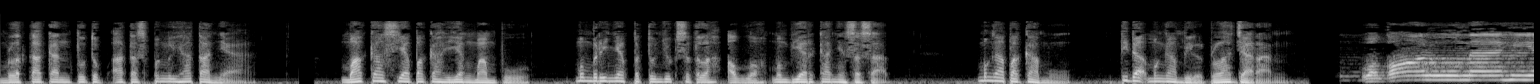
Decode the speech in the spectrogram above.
meletakkan tutup atas penglihatannya? Maka siapakah yang mampu memberinya petunjuk setelah Allah membiarkannya sesat? Mengapa kamu tidak mengambil pelajaran? وقالوا ما هي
